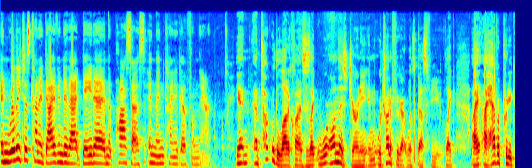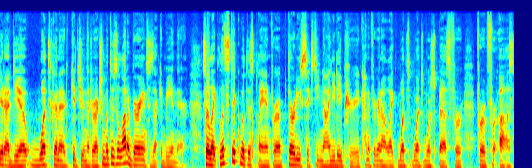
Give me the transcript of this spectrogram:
and really just kind of dive into that data and the process and then kind of go from there yeah, and, and, talk with a lot of clients is like we're on this journey and we're trying to figure out what's best for you. Like I, I have a pretty good idea what's to get you in that direction, but there's a lot of variances that can be in there. So like let's stick with this plan for a 30, 60, 90 day period, kind of figuring out like what's what works best for for for us,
